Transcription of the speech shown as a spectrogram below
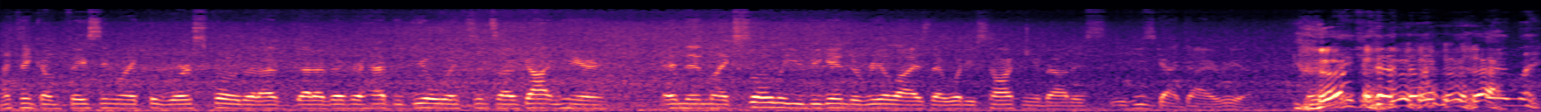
I think I'm facing like the worst foe that I've that I've ever had to deal with since I've gotten here. And then like slowly you begin to realize that what he's talking about is he's got diarrhea. And, like,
